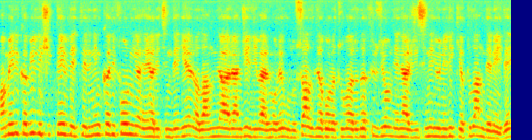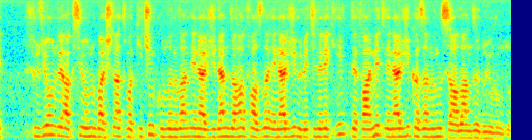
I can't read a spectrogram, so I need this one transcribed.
Amerika Birleşik Devletleri'nin Kaliforniya eyaletinde yer alan Lawrence Livermore Ulusal Laboratuvarı'da füzyon enerjisine yönelik yapılan deneyde, füzyon reaksiyonu başlatmak için kullanılan enerjiden daha fazla enerji üretilerek ilk defa net enerji kazanımı sağlandığı duyuruldu.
